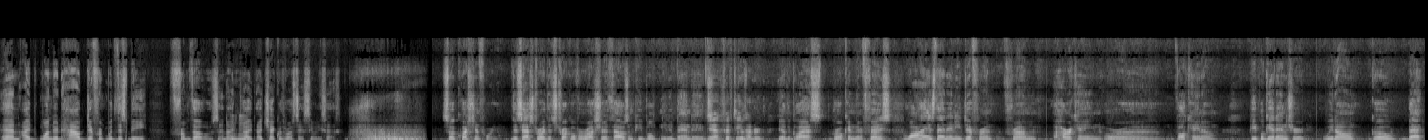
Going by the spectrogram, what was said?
and I wondered how different would this be from those. And I, Mm-hmm. I, I check with Rusty to see what he says. So, a question for you: This asteroid that struck over Russia, a thousand people needed band aids. Yeah, 1,500. Yeah, the glass broke in their face. Why is that any different from a hurricane or a volcano? People get injured. We don't go bat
